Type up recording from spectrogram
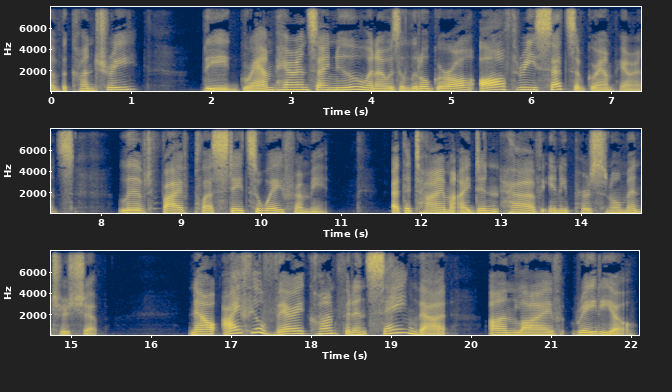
of the country. The grandparents I knew when I was a little girl, all three sets of grandparents, lived five plus states away from me. At the time, I didn't have any personal mentorship. Now, I feel very confident saying that on live radio.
